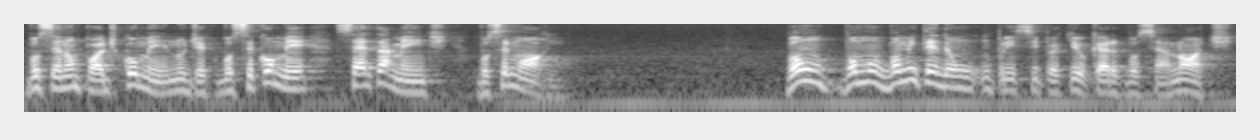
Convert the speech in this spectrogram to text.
você não pode comer. No dia que você comer, certamente você morre. Vamos, vamos, vamos entender um, um princípio aqui, eu quero que você anote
